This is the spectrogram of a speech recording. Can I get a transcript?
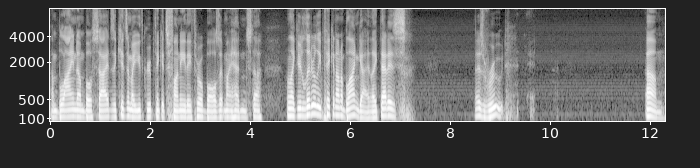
I'm blind on both sides. The kids in my youth group think it's funny. They throw balls at my head and stuff. I'm like, you're literally picking on a blind guy. Like, that is, that is rude. Um,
